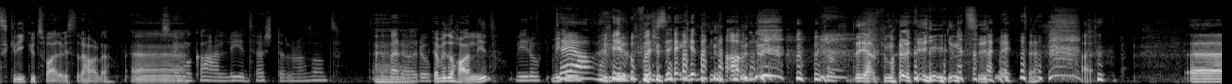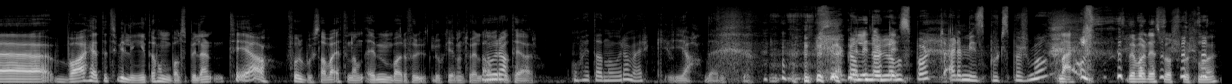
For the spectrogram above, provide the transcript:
skrik ut svaret hvis dere har det. Eh, Så vi må ikke ha en lyd først, eller noe sånt? Det er bare å eh, rope. Ja, Vil du ha en lyd? Vi roper Thea! Vi vi roper sitt eget navn. Det hjelper meg jo ingenting. Nei. Eh, hva heter tvillingen til håndballspilleren Thea? Forbokstav av etternavn M, bare for å utelukke eventuelle andre Thea-er. Hun heter Nora Mørk. Ja, det er riktig. det er, litt null om sport. Er det mye sportsspørsmål? Nei, det var det spørsmålet.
